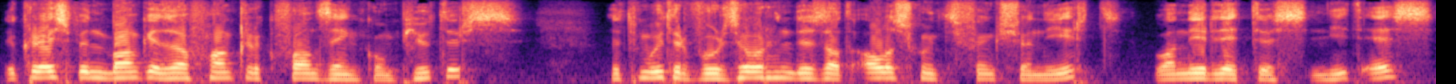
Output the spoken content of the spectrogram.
De Kruispuntbank is afhankelijk van zijn computers. Het moet ervoor zorgen dus dat alles goed functioneert. Wanneer dit dus niet is,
